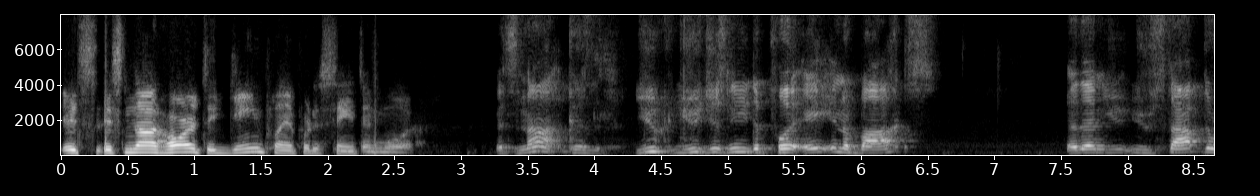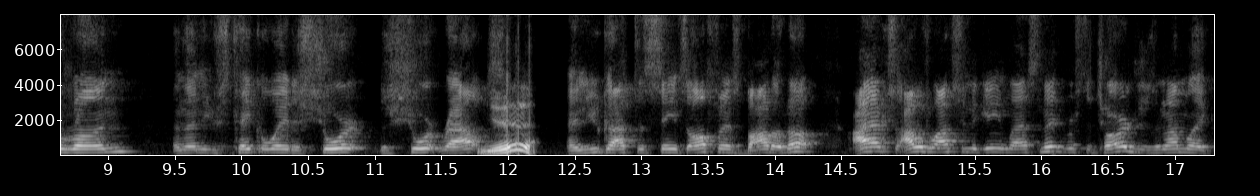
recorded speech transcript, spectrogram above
It's it's not hard to game plan for the Saints anymore. It's not because you you just need to put eight in a box, and then you you stop the run, and then you take away the short the short routes. Yeah. and you got the Saints offense bottled up. I actually I was watching the game last night versus the Chargers, and I'm like,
